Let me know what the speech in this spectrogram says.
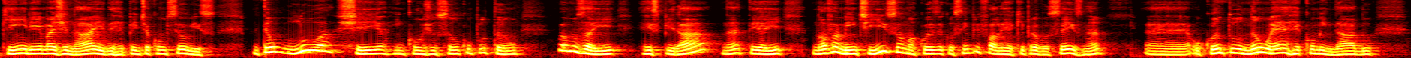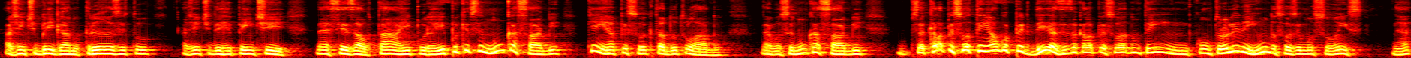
quem iria imaginar e de repente aconteceu isso. Então, lua cheia em conjunção com Plutão Vamos aí respirar, né? Ter aí novamente isso é uma coisa que eu sempre falei aqui para vocês, né? É, o quanto não é recomendado a gente brigar no trânsito, a gente de repente né, se exaltar aí por aí, porque você nunca sabe quem é a pessoa que está do outro lado. Né? Você nunca sabe se aquela pessoa tem algo a perder, às vezes aquela pessoa não tem controle nenhum das suas emoções. Né?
